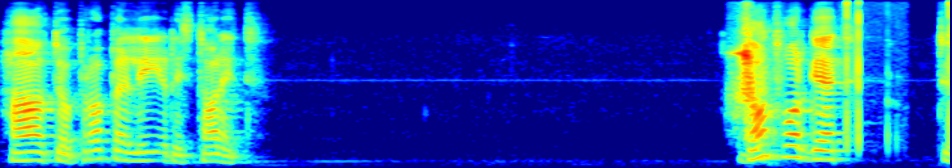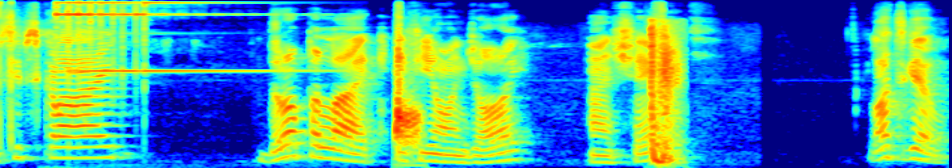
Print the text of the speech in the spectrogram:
how to properly restore it. Don't forget to subscribe, drop a like if you enjoy and share it. Let's go!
